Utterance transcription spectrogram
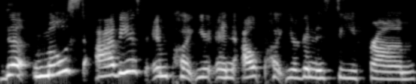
The most obvious input you, and output you're going to see from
